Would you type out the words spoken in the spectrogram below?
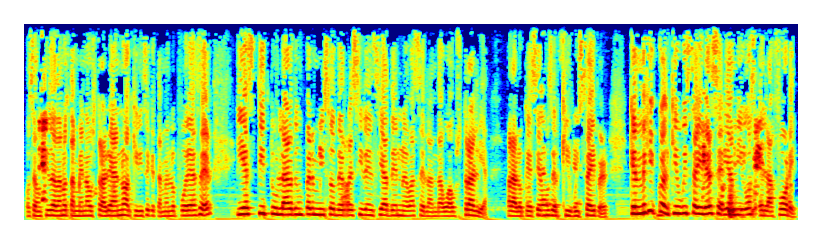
O sea, un ciudadano también australiano, aquí dice que también lo puede hacer, y es titular de un permiso de residencia de Nueva Zelanda o Australia, para lo que decíamos del Kiwi Saver. Que en México el Kiwi Saver sería, amigos, el Afore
